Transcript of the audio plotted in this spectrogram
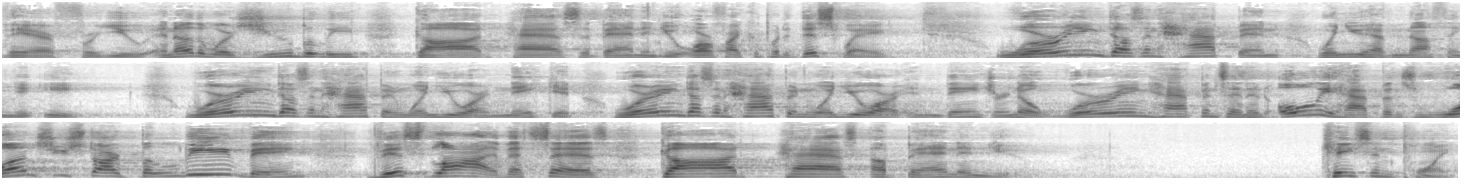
there for you. In other words, you believe God has abandoned you. Or if I could put it this way, worrying doesn't happen when you have nothing to eat. Worrying doesn't happen when you are naked. Worrying doesn't happen when you are in danger. No, worrying happens and it only happens once you start believing this lie that says God has abandoned you. Case in point.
